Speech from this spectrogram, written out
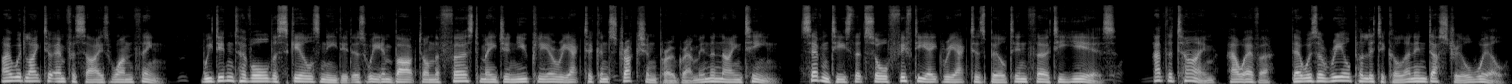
I would like to emphasize one thing we didn't have all the skills needed as we embarked on the first major nuclear reactor construction program in the 1970s that saw 58 reactors built in 30 years. At the time, however, there was a real political and industrial will.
